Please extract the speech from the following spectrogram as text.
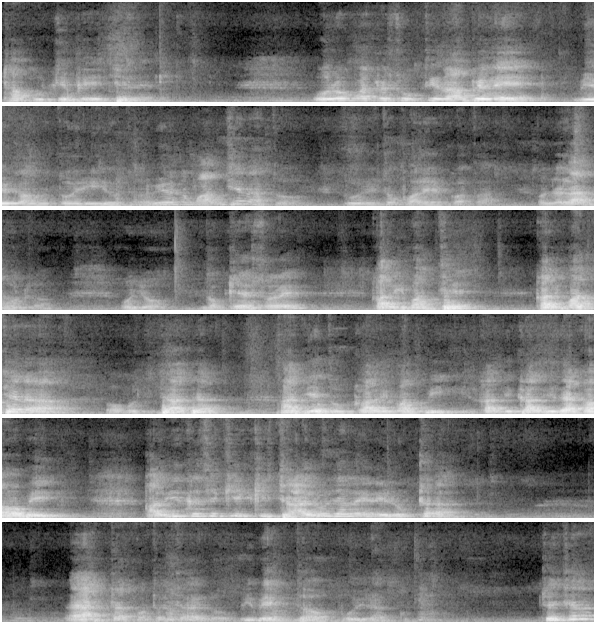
ঠাকুরকে পেয়েছিলেন। ওরকম একটা শক্তি না পেলে বিবেকানন্দ তৈরি হতো না। বিবেকানন্দ মানছে না তো। তৈরি তো পরের কথা। ওদের লাভ হলো ওই যে দক্ষিণেশ্বরে কালী মানছে। কালী মানছে না? ও বলছে যা যা আজকে তুই কালী মানবি কালী কালী দেখা হবে কালীর কাছে কি কি চাইলো জানেন এই লোকটা একটা কথা চাইলো বিবেক দাও বৈরাগ্য চাইছে না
